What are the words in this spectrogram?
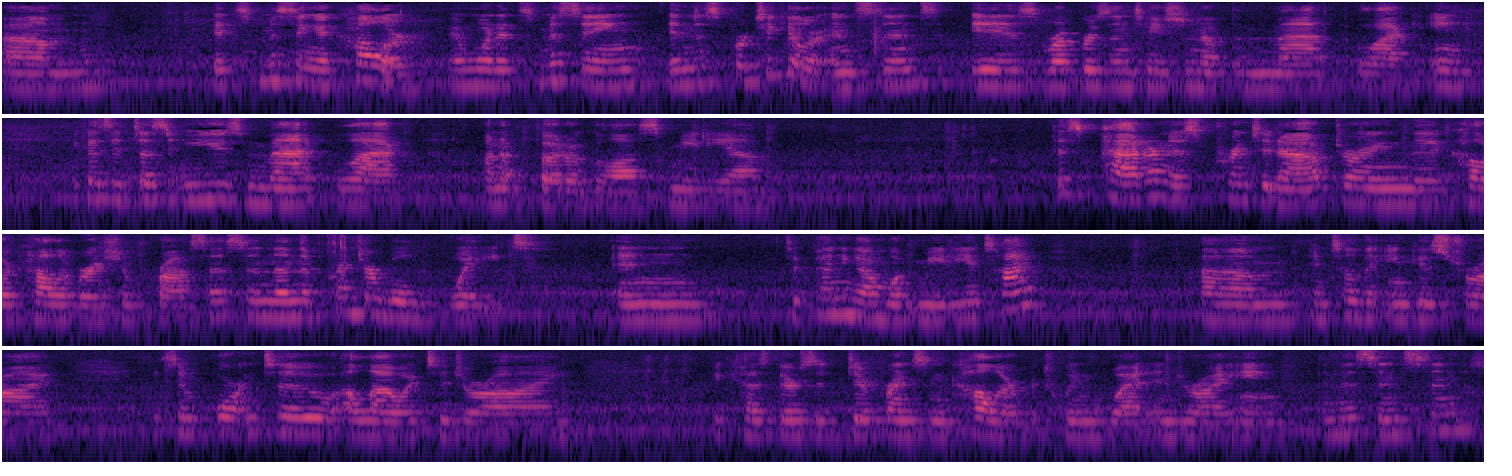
um, it's missing a color and what it's missing in this particular instance is representation of the matte black ink because it doesn't use matte black on a photo gloss media. This pattern is printed out during the color calibration process and then the printer will wait and depending on what media type um, until the ink is dry. It's important to allow it to dry because there's a difference in color between wet and dry ink. In this instance,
